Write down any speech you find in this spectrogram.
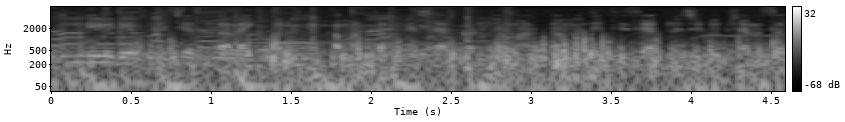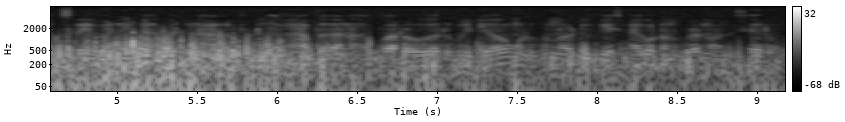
இந்த வீடியோ பிடிச்சிருந்தால் லைக் பண்ணுங்கள் கமெண்ட் பண்ணுங்கள் ஷேர் பண்ணுங்கள் மறக்காமல் இந்த சிசி யூடியூப் சேனல் சப்ஸ்கிரைப் பண்ணி பெல் பட்டன் ஆள் அப்போ தான் நாங்கள் போகிற ஒரு வீடியோ உங்களுக்கு நோட்டிஃபிகேஷனாக உடனுக்குடன் வந்து சேரும்.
